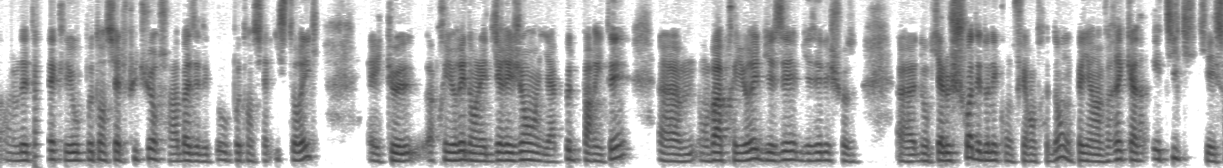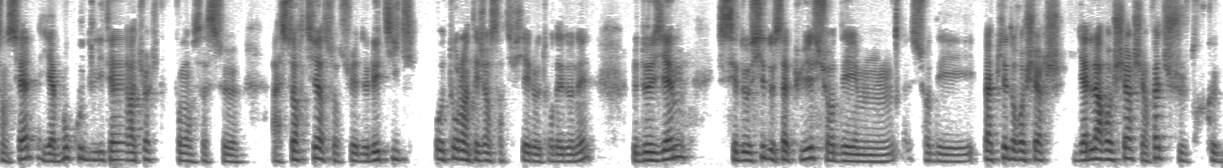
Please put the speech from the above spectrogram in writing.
on, détecte les hauts potentiels futurs sur la base des hauts potentiels historiques et que, a priori, dans les dirigeants, il y a peu de parité, euh, on va a priori biaiser, biaiser les choses. Euh, donc, il y a le choix des données qu'on fait rentrer dedans. y a un vrai cadre éthique qui est essentiel. Il y a beaucoup de littérature qui commence à, se, à sortir sur le sujet de l'éthique autour de l'intelligence artificielle et autour des données. Le deuxième, c'est aussi de s'appuyer sur des, sur des papiers de recherche. Il y a de la recherche et en fait, je trouve que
